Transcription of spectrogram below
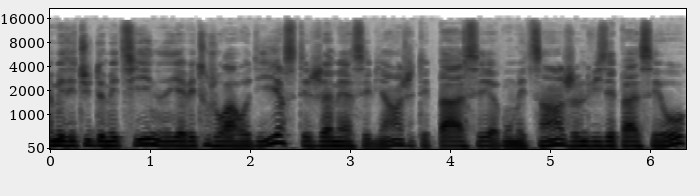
mes études de médecine, il y avait toujours à redire, c'était jamais assez bien, j'étais pas assez bon médecin, je ne visais pas assez haut.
